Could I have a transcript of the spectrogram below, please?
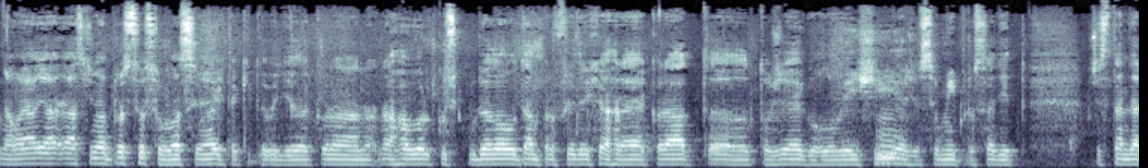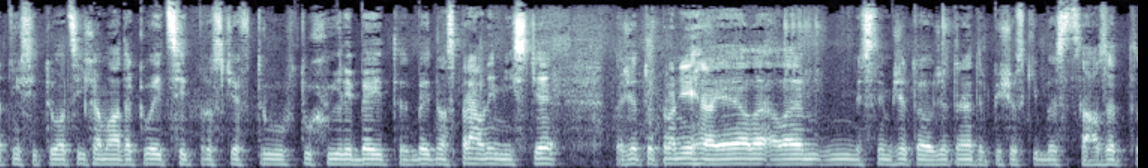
No já, já, já s tím naprosto souhlasím, já bych taky to viděl jako na, na, na hovorku s Kudelou, tam pro Friedricha hraje akorát uh, to, že je golovější hmm. a že se umí prosadit při standardních situacích a má takový cit prostě v tu, v tu chvíli být, být na správném místě, takže to pro něj hraje, ale, ale myslím, že to, že ten Trpišovský bude sázet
